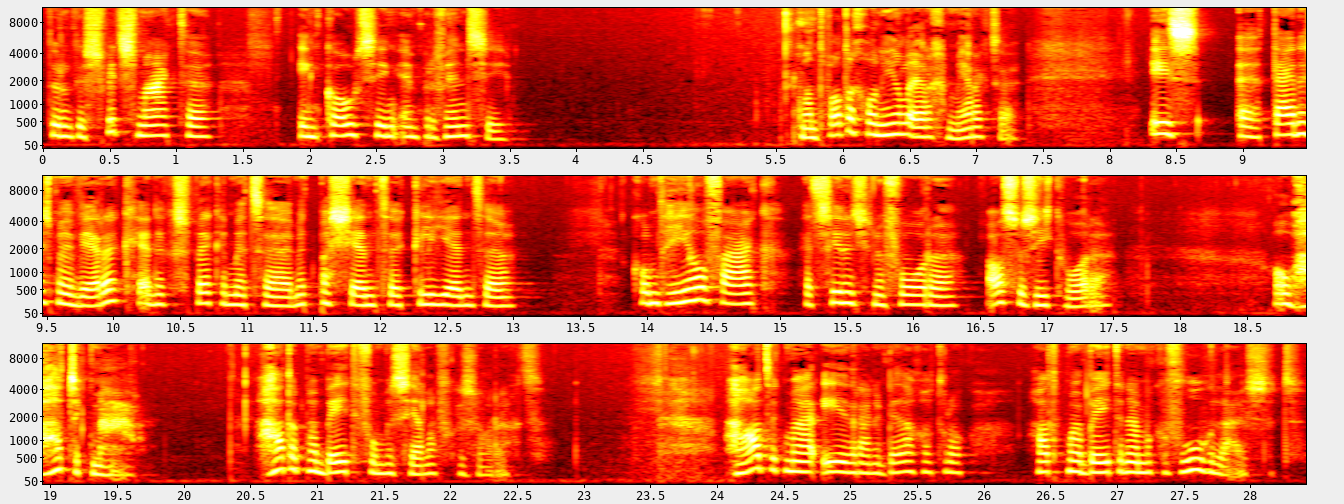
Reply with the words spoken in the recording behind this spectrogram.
toen ik de switch maakte in coaching en preventie. Want wat ik gewoon heel erg merkte, is uh, tijdens mijn werk en de gesprekken met, uh, met patiënten, cliënten, komt heel vaak het zinnetje naar voren als ze ziek worden. Oh, had ik maar. Had ik maar beter voor mezelf gezorgd. Had ik maar eerder aan de bel getrokken. Had ik maar beter naar mijn gevoel geluisterd.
